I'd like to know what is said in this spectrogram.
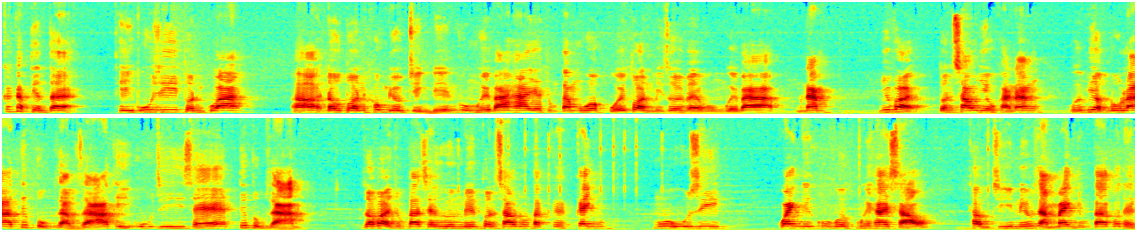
các cặp tiền tệ thì Uzi tuần qua à, đầu tuần không điều chỉnh đến vùng 13.2 cho chúng ta mua cuối tuần mới rơi về vùng 13.5 như vậy tuần sau nhiều khả năng với việc đô la tiếp tục giảm giá thì Uzi sẽ tiếp tục giảm do vậy chúng ta sẽ hướng đến tuần sau chúng ta canh mua Uzi quanh cái khu vực 12.6 thậm chí nếu giảm mạnh chúng ta có thể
